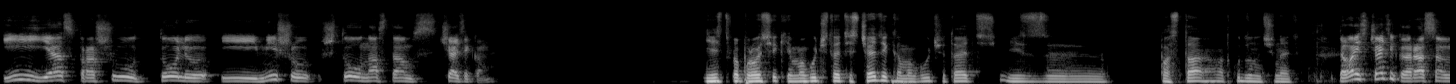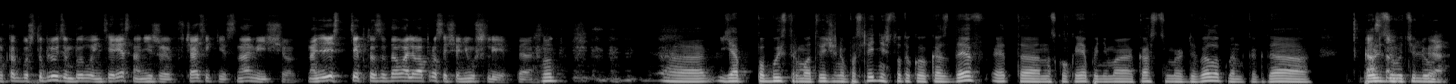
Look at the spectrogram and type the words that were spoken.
и я спрошу Толю и Мишу, что у нас там с чатиком. Есть вопросики. Могу читать из чатика, могу читать из э, поста? Откуда начинать? Давай с чатика, раз э, как бы, чтобы людям было интересно, они же в чатике с нами еще. Надеюсь, те, кто задавали вопрос, еще не ушли. Да. Ну, э, я по-быстрому отвечу на последний. Что такое CastDev? Это, насколько я понимаю, Customer Development, когда Custom, пользователю да.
